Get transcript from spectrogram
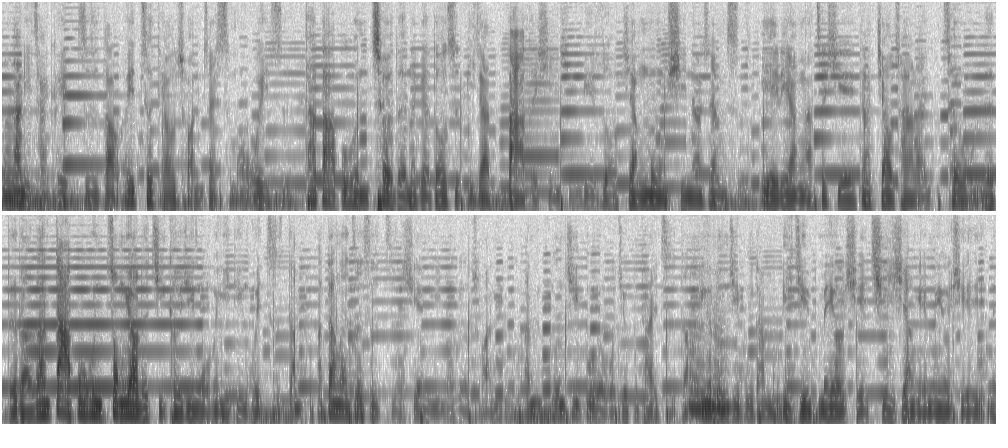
嗯那你才可以知道，哎，这条船在什么位置。它大部分测的那个都是比较大的行星，比如说像木星啊、像是月亮啊这些，那交叉来测我们的得到。但大部分重要的几颗星，我们一定会知道。啊，当然这是只限于那个船部，啊，轮机部的我就不太知道，因为轮机部他们毕竟没有学气象，也没有学那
